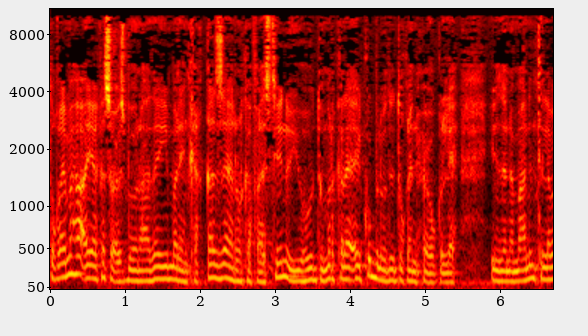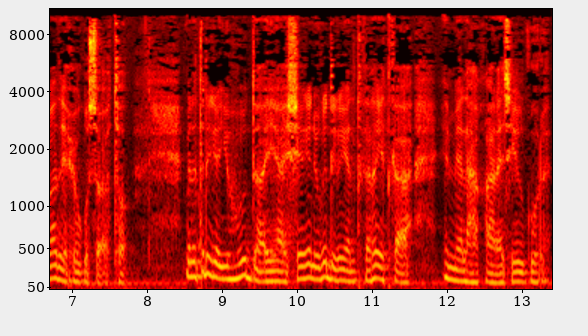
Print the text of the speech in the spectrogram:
Duqeymaha ayaa ka soo cusboonaaday marinka kaza dhulka falastiin oo yuhuuddu. Mar kale ay ku bilowday duqeyn xoog leh iyadoona maalintii labaad ay xoogu socoto. Milatariga yuhuudda ayaa sheegay in uga digayaan dadka rayidka ah in meelaha qaar ay siga guuraan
